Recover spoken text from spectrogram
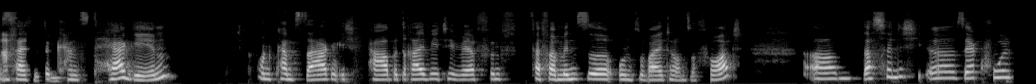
Das Ach, heißt, du kannst hergehen und kannst sagen, ich habe drei Vetiver, fünf Pfefferminze und so weiter und so fort. Ähm, das finde ich äh, sehr cool.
